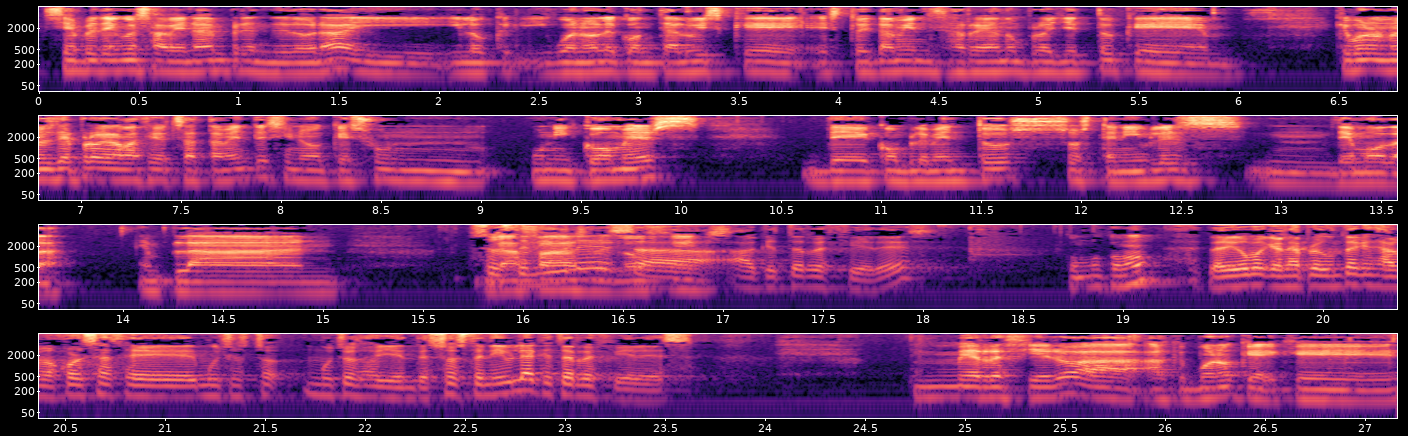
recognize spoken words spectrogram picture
siempre tengo esa vena emprendedora y, lo que, bueno, le conté a Luis que estoy también desarrollando un proyecto que, que bueno, no es de programación exactamente, sino que es un, un e-commerce de complementos sostenibles mm, de moda. En plan... ¿Sostenibles a, a qué te refieres? ¿Cómo, cómo? La digo porque es la pregunta que a lo mejor se hace muchos, muchos oyentes. ¿Sostenible a qué te refieres? Me refiero a, que, bueno, que, que,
